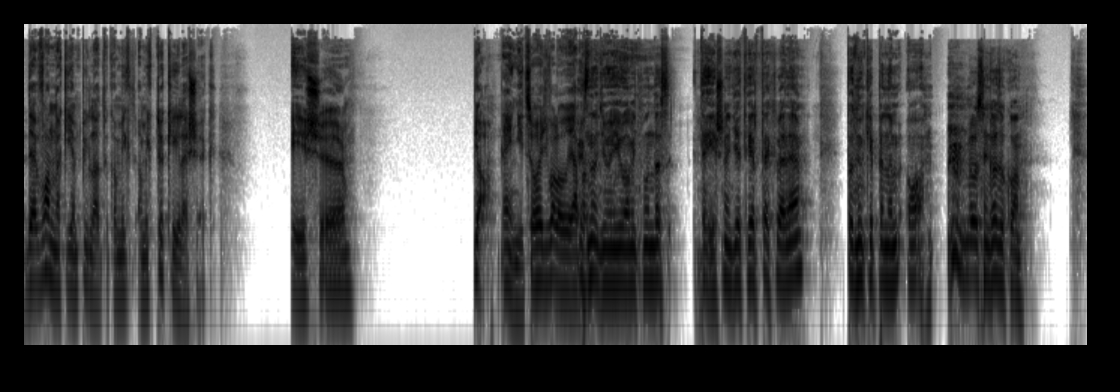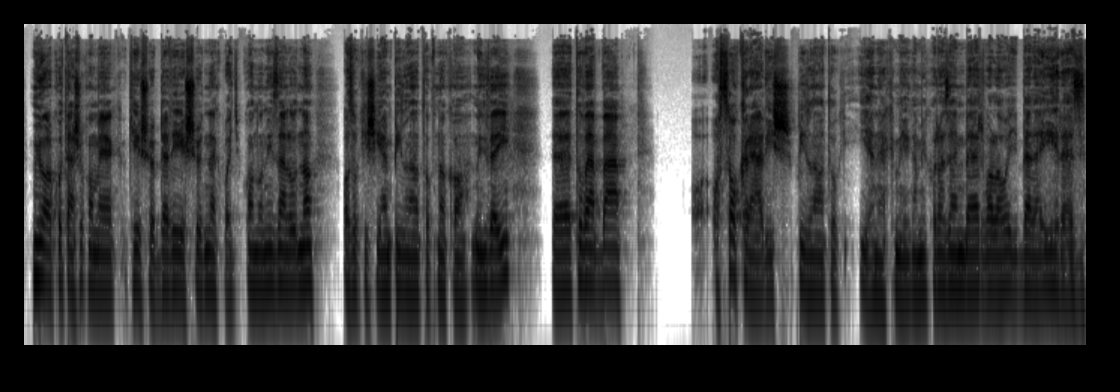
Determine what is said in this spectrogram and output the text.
de vannak ilyen pillanatok, amik, amik tökélesek. És ja, ennyit. Szóval, hogy valójában... Ez nagyon jó, amit mondasz. Teljesen egyetértek vele. Tulajdonképpen a, a, valószínűleg azok a műalkotások, amelyek később bevésődnek, vagy kanonizálódnak, azok is ilyen pillanatoknak a művei. Továbbá a szakrális pillanatok ilyenek még, amikor az ember valahogy beleérez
